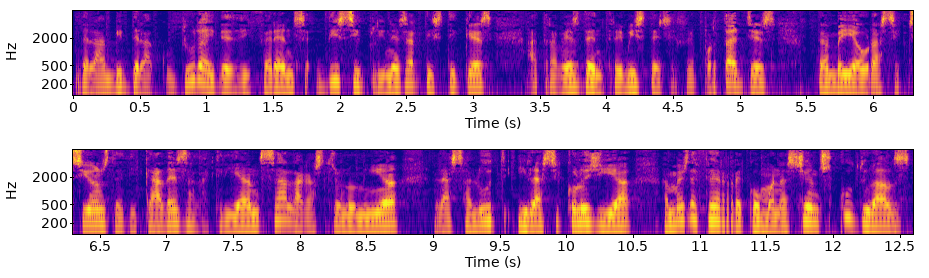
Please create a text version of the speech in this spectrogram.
de l'àmbit de la cultura i de diferents disciplines artístiques a través d'entrevistes i reportatges. També hi haurà seccions dedicades a la criança, la gastronomia, la salut i la psicologia, a més de fer recomanacions culturals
